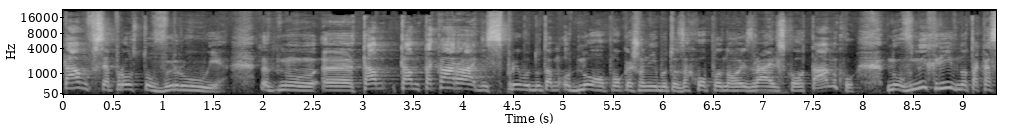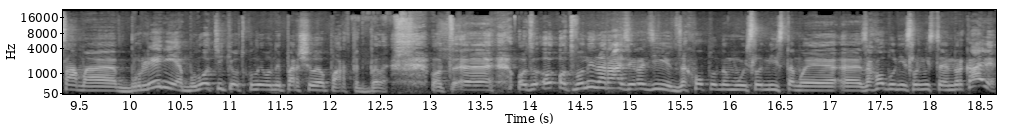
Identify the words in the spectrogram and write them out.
там все просто вирує. Ну, е, там, там така радість з приводу там одного поки що нібито захопленого ізраїльського танку. Ну в них рівно така сама бурління було тільки от коли вони перший леопард підбили. От, е, от, от, от вони наразі радіють захопленому ісламістами, е, захопленій ісламістами Меркаві.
